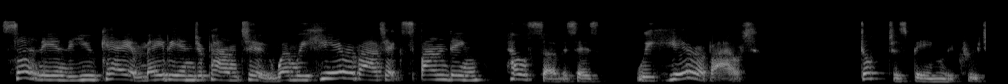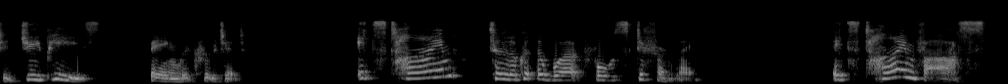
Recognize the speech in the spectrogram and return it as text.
certainly in the UK and maybe in Japan too, when we hear about expanding health services, we hear about doctors being recruited, GPs being recruited. It's time to look at the workforce differently. It's time for us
